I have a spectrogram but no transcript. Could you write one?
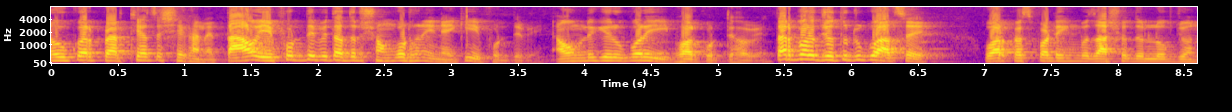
নৌকার প্রার্থী আছে সেখানে। তাও এফোর্ট দেবে, তাদের সংগঠনই নেই, কি এফোর্ট দেবে? আওয়ামী লীগের উপরেই ভর করতে হবে। তারপরে যতটুকু আছে ওয়ার্কার্স পার্টি কিংবা জাসদের লোকজন,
